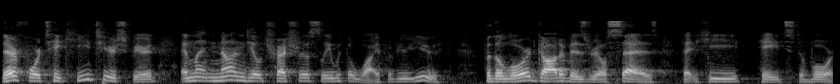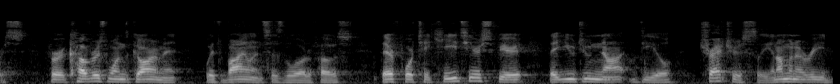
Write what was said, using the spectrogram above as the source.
Therefore take heed to your spirit, and let none deal treacherously with the wife of your youth. For the Lord God of Israel says that he hates divorce for it covers one's garment with violence, says the Lord of hosts. Therefore, take heed to your spirit that you do not deal treacherously. And I'm going to read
